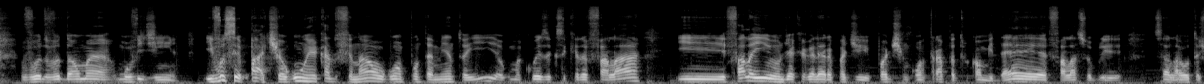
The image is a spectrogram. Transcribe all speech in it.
vou, vou dar uma movidinha. E você, Paty, algum recado final, algum apontamento aí, alguma coisa que você queira falar? E fala aí onde é que a galera pode, pode te encontrar para trocar uma ideia, falar sobre, sei lá, outras,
